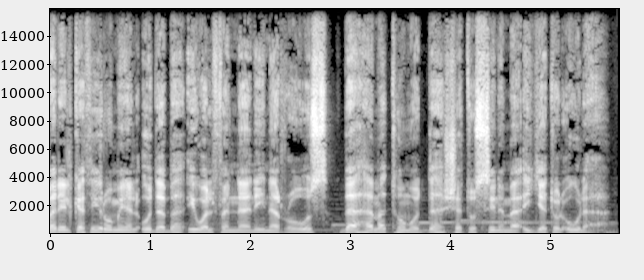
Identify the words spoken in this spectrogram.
بل الكثير من الأدباء والفنانين الروس داهمتهم الدهشة السينمائية الأولى.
